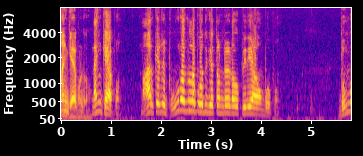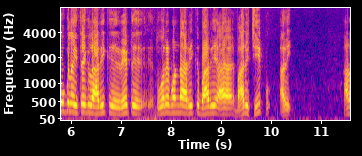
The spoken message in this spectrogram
ನಂಗೆ ಹಾಕೊಂಡು ನಂಗೆ ಕ್ಯಾಪುಂಡು ಮಾರ್ಕೆಟ್ ಪೂರಗಲ ಪೋದುಗೆ ತೊಂಡ್ರೆಡ್ ಅವು ಪಿರಿಯಾವಂ ಪೋಪುಂಡು ದುಂಬುಗ್ಲ ಇತೆಗ್ಲ ಅರಿಕ್ ರೇಟ್ ತೂರೆ ಬಂಡ ಅರಿಕ್ ಬಾರಿ ಭಾರಿ ಬಾರಿ ಚೀಪ್ ಅರಿ. ಆನ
